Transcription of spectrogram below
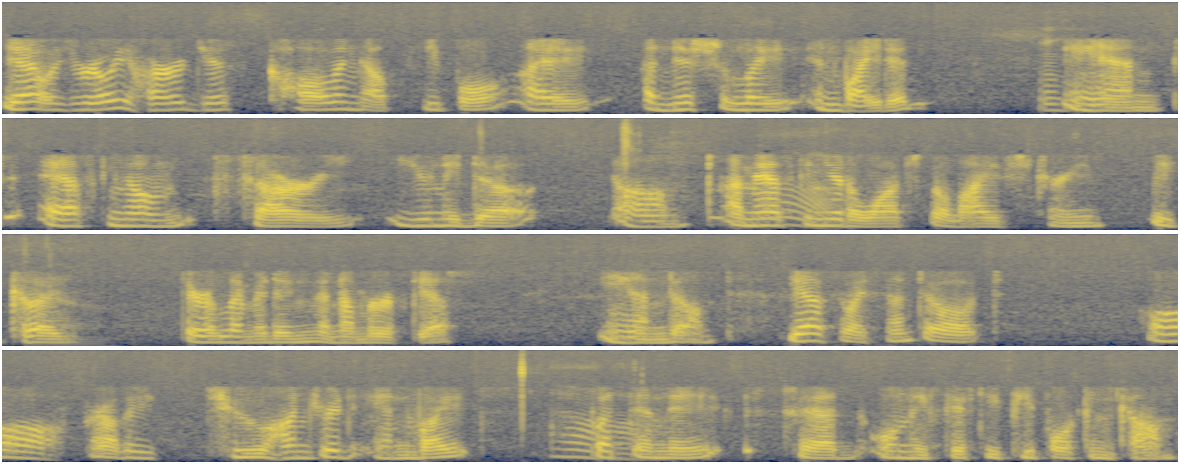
yeah, it was really hard just calling up people I initially invited and asking them, sorry, you need to, um, I'm asking you to watch the live stream because they're limiting the number of guests. And um, yeah, so I sent out, oh, probably 200 invites, but then they said only 50 people can come.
